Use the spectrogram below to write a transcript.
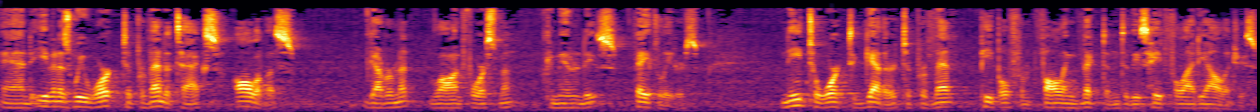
And even as we work to prevent attacks, all of us, government, law enforcement, communities, faith leaders, need to work together to prevent people from falling victim to these hateful ideologies.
